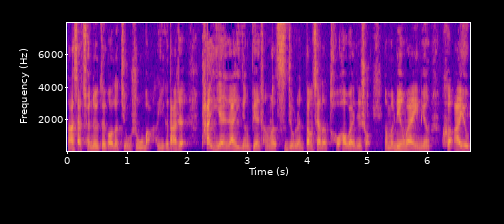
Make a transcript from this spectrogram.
拿下全队最高的九十五码和一个大阵，他俨然已经变成了四九人当下的头号外接手。那么另外一名和 Ayuk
